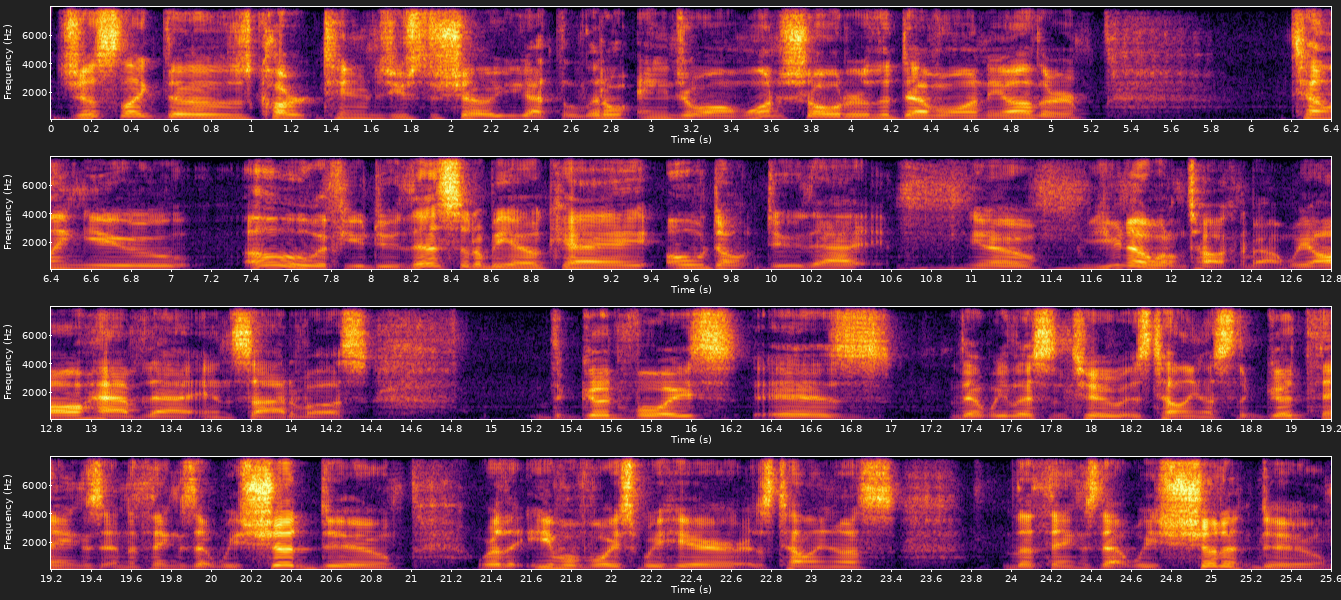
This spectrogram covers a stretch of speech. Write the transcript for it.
just like those cartoons used to show, you got the little angel on one shoulder, the devil on the other, telling you, oh, if you do this, it'll be okay. Oh, don't do that. You know, you know what I'm talking about. We all have that inside of us. The good voice is that we listen to is telling us the good things and the things that we should do, where the evil voice we hear is telling us the things that we shouldn't do.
